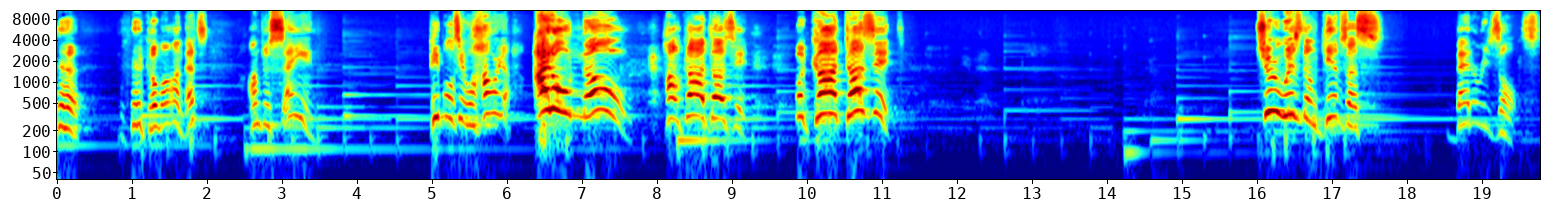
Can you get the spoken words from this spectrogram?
Come on, that's I'm just saying. People say, "Well, how are you?" I don't know how God does it, but God does it. True wisdom gives us better results.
